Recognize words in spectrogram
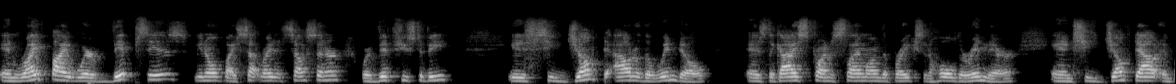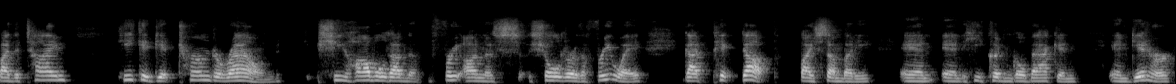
and right by where Vips is, you know, by right at Southcenter, where Vips used to be, is she jumped out of the window as the guy's trying to slam on the brakes and hold her in there. And she jumped out. And by the time he could get turned around, she hobbled on the free on the shoulder of the freeway, got picked up by somebody, and and he couldn't go back and and get her.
